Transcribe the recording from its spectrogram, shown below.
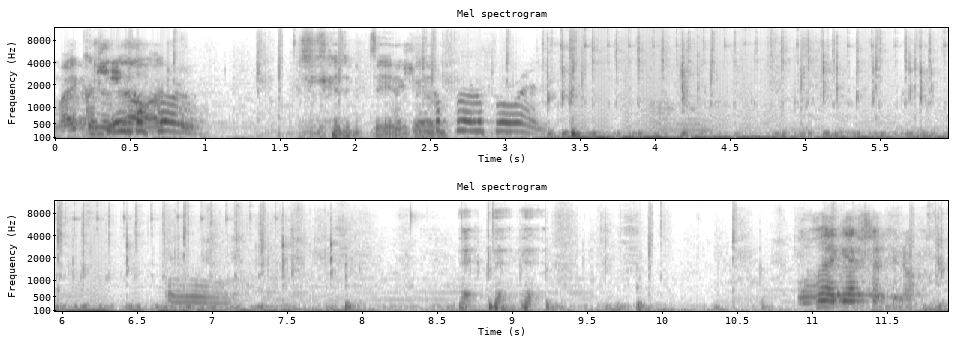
Als kunnen je in wel kan uit. Ik weet het meteen ik wel. kan pull in. Oh. Oh. Hoeveel gaps heb je nog?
